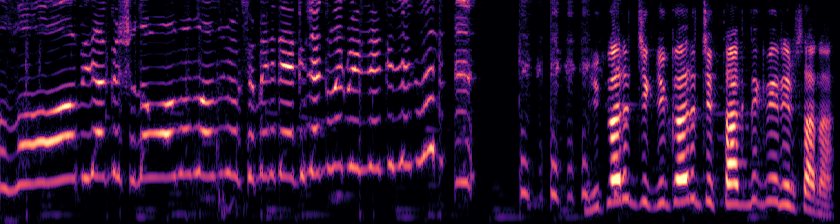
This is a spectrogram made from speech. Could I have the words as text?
Allah bir dakika şuna almam lazım yoksa beni de yakacaklar beni de yakacaklar. Yukarı çık yukarı çık taktik vereyim sana.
